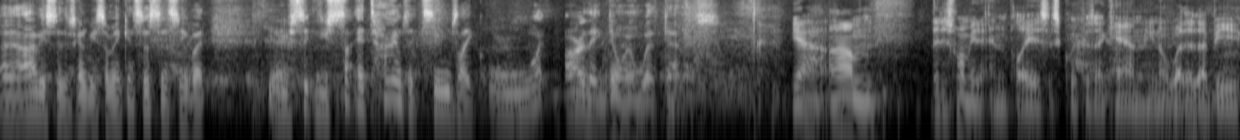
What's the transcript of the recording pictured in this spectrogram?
uh, obviously there's going to be some inconsistency. But you know, you see, you, at times it seems like, what are they doing with Dennis? Yeah, um, they just want me to end plays as quick as I can. You know, whether that be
